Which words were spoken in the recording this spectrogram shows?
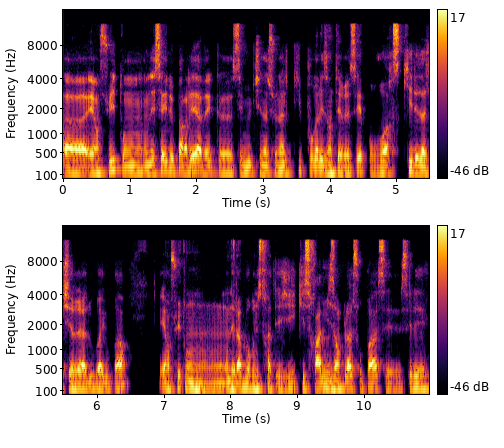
Euh, et ensuite, on, on, essaye de parler avec euh, ces multinationales qui pourraient les intéresser pour voir ce qui les attirait à Dubaï ou pas. Et ensuite, on, on élabore une stratégie qui sera mise en place ou pas. C'est les,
